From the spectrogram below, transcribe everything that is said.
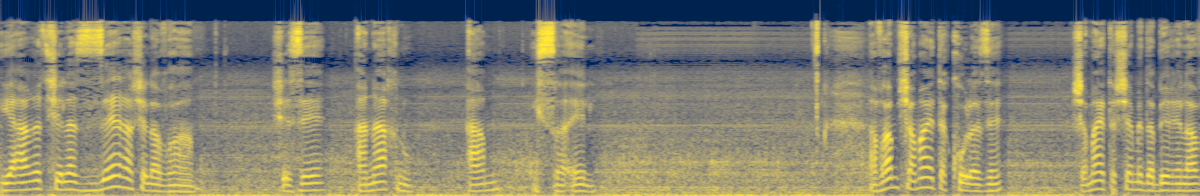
היא הארץ של הזרע של אברהם, שזה אנחנו, עם ישראל. אברהם שמע את הקול הזה, שמע את השם מדבר אליו,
